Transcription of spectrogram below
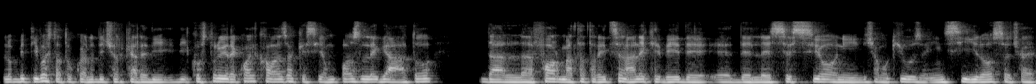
l'obiettivo è stato quello di cercare di, di, costruire qualcosa che sia un po' slegato dal format tradizionale che vede eh, delle sessioni, diciamo, chiuse in silos, cioè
